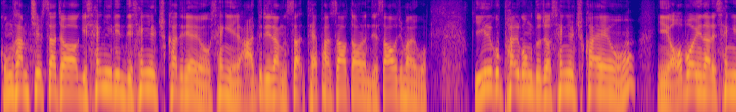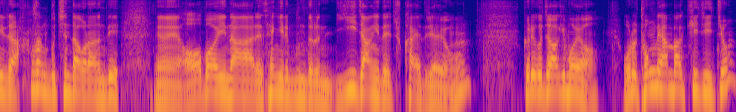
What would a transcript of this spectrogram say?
0374 저기 생일인데 생일 축하드려요. 생일 아들이랑 싸, 대판 싸웠다 그러는데 싸우지 말고 1980도 저 생일 축하해요. 이 어버이날에 생일을 항상 붙인다고 그러는데 예, 어버이날에 생일인 분들은 이장이 돼 축하해드려요. 그리고 저기 뭐요. 오늘 동네 한바 퀴즈 있죠?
